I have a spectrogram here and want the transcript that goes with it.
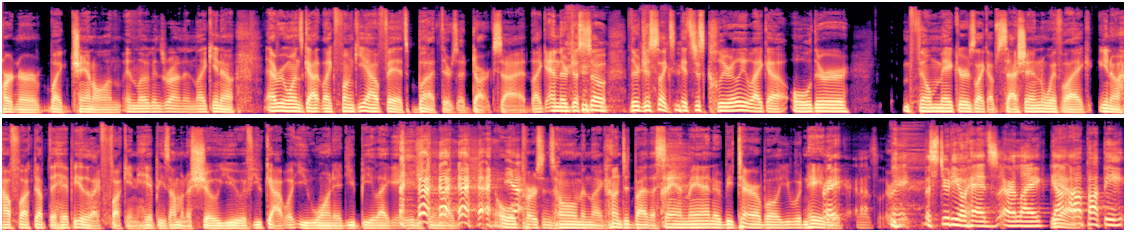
partner like channel on in Logan's Run and like you know everyone's got like funky outfits but there's a dark side like and they're just so they're just like it's just clearly like a older filmmakers like obsession with like you know how fucked up the hippies are like fucking hippies i'm gonna show you if you got what you wanted you'd be like aged in an old Yeah. person's home and like hunted by the sandman it would be terrible you wouldn't hate Right. it That's- Right. the studio heads are like, yeah, Yeah. oh, puppy.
